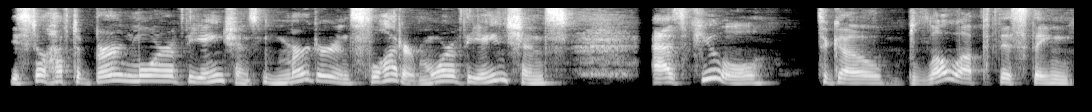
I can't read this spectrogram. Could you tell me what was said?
you still have to burn more of the ancients, murder and slaughter more of the ancients as fuel to go blow up this thing,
